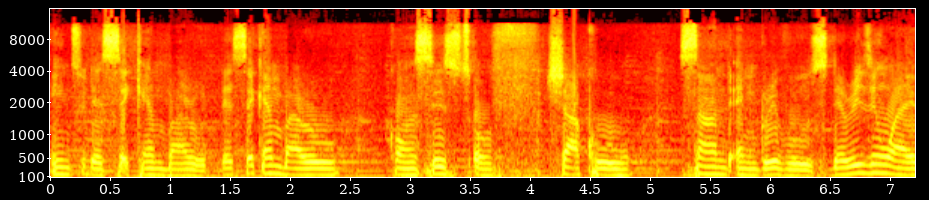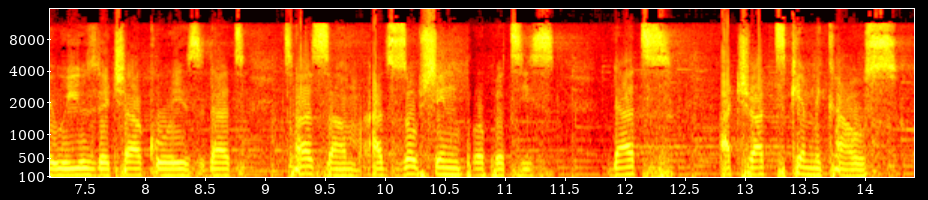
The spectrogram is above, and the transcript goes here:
into the second barrel. The second barrel consists of charcoal, sand, and gravels. The reason why we use the charcoal is that it has some adsorption properties that attract chemicals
